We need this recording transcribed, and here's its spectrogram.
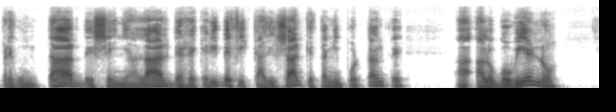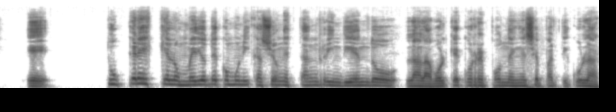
preguntar, de señalar, de requerir, de fiscalizar, que es tan importante a, los gobiernos, eh, ¿Tú crees que los medios de comunicación están rindiendo la labor que corresponde en ese particular?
